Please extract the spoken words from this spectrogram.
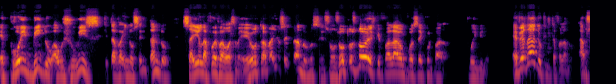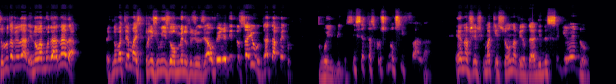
é proibido ao juiz que estava inocentando sair lá fora e falar: eu estava inocentando você, são os outros dois que falaram que você é culpado. Proibido. É verdade o que ele está falando, absoluta verdade, e não vai mudar nada não vai ter mais prejuízo ou menos prejuízo. Já o veredito saiu, já está feito. Proibido. Tem certas coisas que não se fala. É uma questão, na verdade, de segredo.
